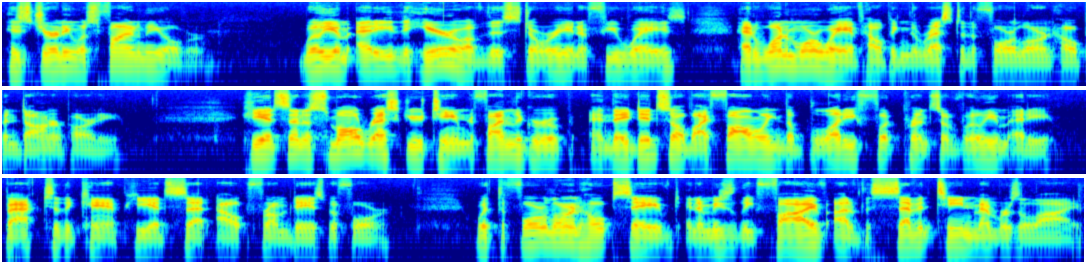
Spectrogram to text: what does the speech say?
his journey was finally over. William Eddy, the hero of this story in a few ways, had one more way of helping the rest of the Forlorn Hope and Donner Party. He had sent a small rescue team to find the group, and they did so by following the bloody footprints of William Eddy back to the camp he had set out from days before. With the Forlorn Hope saved and measly five out of the 17 members alive,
